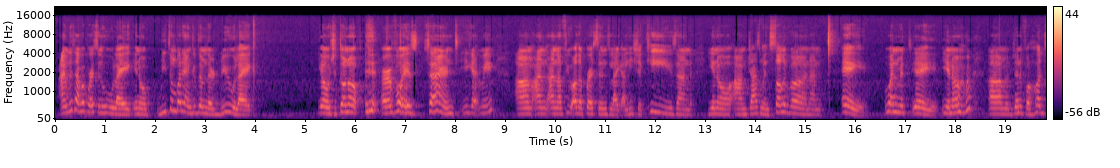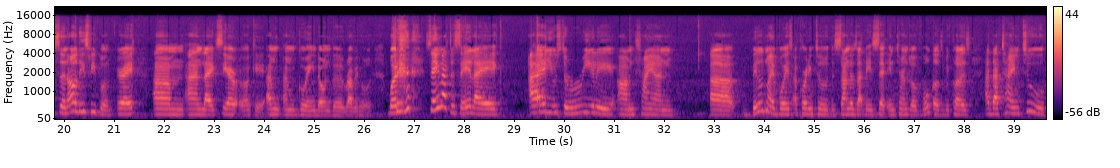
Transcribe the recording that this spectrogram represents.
I'm the type of person who like, you know, beat somebody and give them their due. Like, yo, she turned up, her voice turned. You get me? Um, and and a few other persons like Alicia Keys and you know um, Jazmine Sullivan and hey, when hey, you know um, Jennifer Hudson, all these people, right? Um, and like Ciara. Okay, I'm I'm going down the rabbit hole. But saying that to say, like I used to really um, try and uh, build my voice according to the standards that they set in terms of vocals because at that time too,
